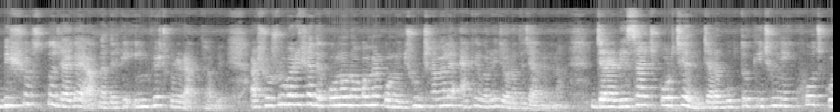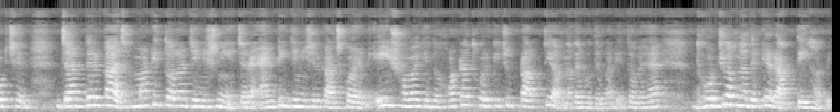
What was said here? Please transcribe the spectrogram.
বিশ্বস্ত জায়গায় আপনাদেরকে ইনভেস্ট করে রাখতে হবে। আর শ্বশুরবাড়ির সাথে কোনো রকমের কোনো ঝুট ঝামেলা একেবারে জড়াতে যাবেন না। যারা রিসার্চ করছেন, যারা গুপ্ত কিছু নিয়ে খোঁজ করছেন, যাদের কাজ মাটির তলার জিনিস নিয়ে, যারা অ্যান্টিক জিনিসের কাজ করেন, এই সময় কিন্তু হঠাৎ করে কিছু প্রাপ্তি আপনাদের হতে পারে। তবে হ্যাঁ ধৈর্য আপনাদেরকে রাখতেই হবে।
